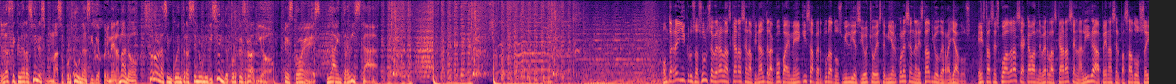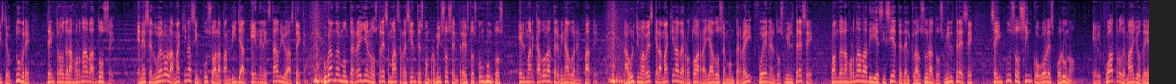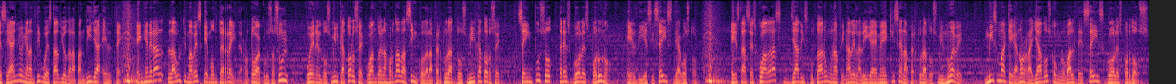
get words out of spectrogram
Las declaraciones más oportunas y de primera mano solo las encuentras en Univisión Deportes Radio. Esto es La Entrevista. Monterrey y Cruz Azul se verán las caras en la final de la Copa MX Apertura 2018 este miércoles en el Estadio de Rayados. Estas escuadras se acaban de ver las caras en la liga apenas el pasado 6 de octubre, dentro de la jornada 12. En ese duelo, la máquina se impuso a la pandilla en el Estadio Azteca. Jugando en Monterrey en los tres más recientes compromisos entre estos conjuntos, el marcador ha terminado en empate. La última vez que la máquina derrotó a Rayados en Monterrey fue en el 2013, cuando en la jornada 17 del Clausura 2013 se impuso 5 goles por 1, el 4 de mayo de ese año en el antiguo estadio de la pandilla El Tec. En general, la última vez que Monterrey derrotó a Cruz Azul fue en el 2014, cuando en la jornada 5 de la Apertura 2014 se impuso 3 goles por 1, el 16 de agosto. Estas escuadras ya disputaron una final en la Liga MX en la Apertura 2009, misma que ganó Rayados con global de 6 goles por 2.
